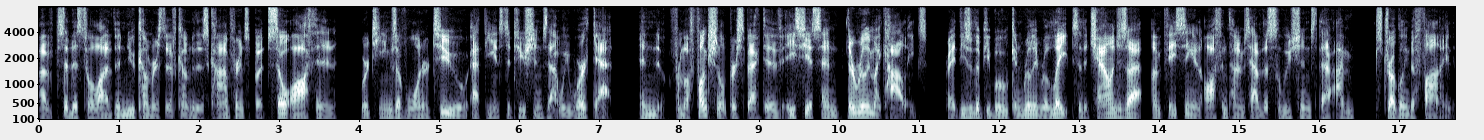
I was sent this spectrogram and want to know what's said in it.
I've said this to a lot of the newcomers that have come to this conference, but so often we're teams of one or two at the institutions that we work at. And from a functional perspective, ACSN, they're really my colleagues, right? These are the people who can really relate to the challenges that I'm facing and oftentimes have the solutions that I'm struggling to find,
